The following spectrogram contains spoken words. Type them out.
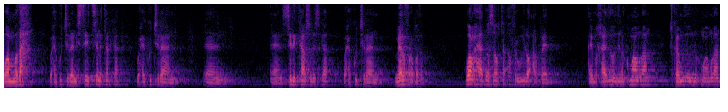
waa madax waxay ku jiraan state senatorka waxay ku jiraan city councilska waxay ku jiraan meelo fara badan. Waa maxay haddaba sababta afar wiil oo carbeed ay makhaayadahoodiina ku maamulaan dukaamadoodiina ku maamulaan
